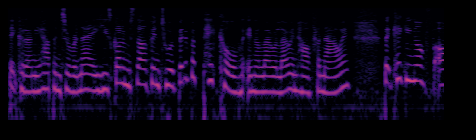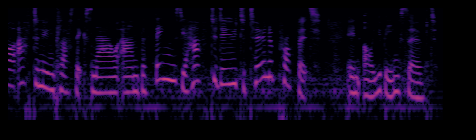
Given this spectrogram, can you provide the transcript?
It could only happen to René. He's got himself into a bit of a pickle in 'Allo 'Allo in half an hour. But kicking off our afternoon classics now and the things you have to do to turn a profit in Are You Being Served?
